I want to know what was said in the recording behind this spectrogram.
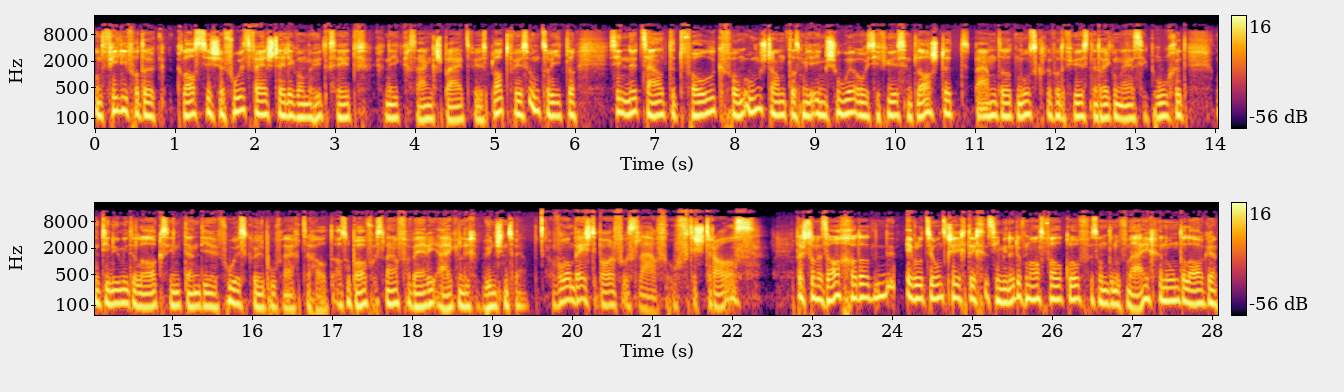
Und viele von der klassischen Fußfehlstellungen, die man heute sieht, Knick, Senk, Spreizfüße, Plattfüße und so weiter, sind nicht selten die Folge vom Umstand, dass wir im Schuh unsere Füße entlasten, die Bänder, die Muskeln der Füße nicht regelmäßig brauchen und die nicht mehr in der Lage sind, dann die Fußgewölbe aufrechtzuerhalten. Also Barfußlaufen wäre eigentlich wünschenswert. Wo am besten barfuß laufen? Auf der Straße? Das ist so eine Sache, oder? Evolutionsgeschichtlich sind wir nicht auf dem Asphalt gelaufen, sondern auf weichen Unterlagen.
